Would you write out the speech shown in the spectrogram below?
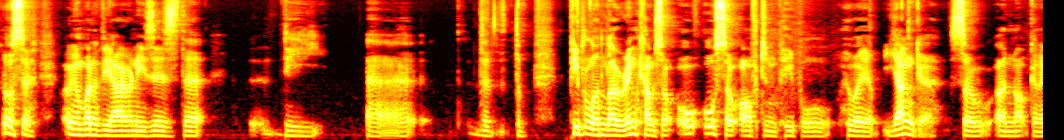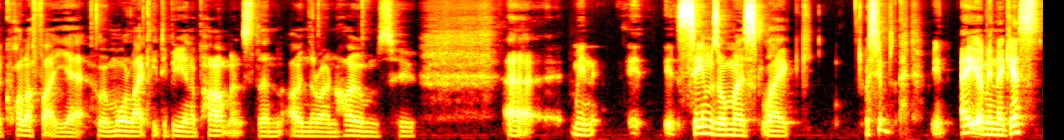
But also, I mean, one of the ironies is that the uh, the, the people on lower incomes are also often people who are younger, so are not going to qualify yet, who are more likely to be in apartments than own their own homes. Who, uh, I mean, it, it seems almost like it seems. I mean, a, I mean, I guess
